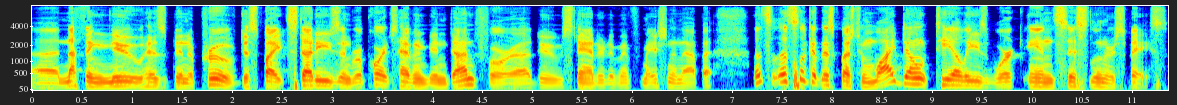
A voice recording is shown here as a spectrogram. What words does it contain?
uh, nothing new has been approved despite studies and reports having been done for a new standard of information in that. But let's, let's look at this question. Why don't TLEs work in cislunar space?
